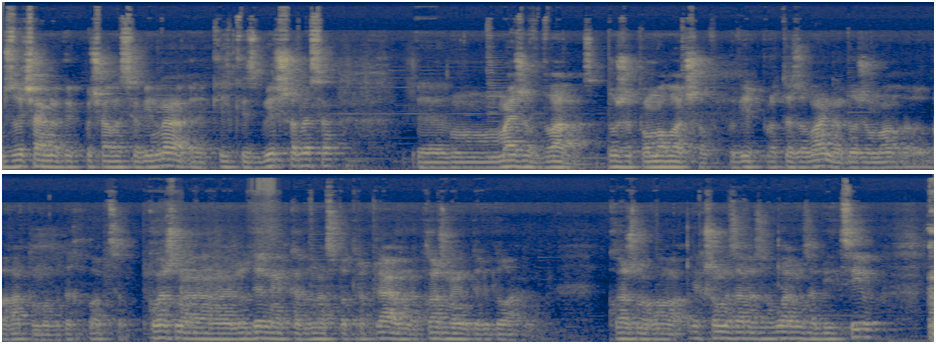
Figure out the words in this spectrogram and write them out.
Звичайно, як почалася війна, е, кількість збільшилася е, майже в два рази. Дуже помолодшав вік протезування, дуже багато молодих хлопців. Кожна людина, яка до нас потрапляє, вона кожна індивідуальна. Кожного, якщо ми зараз говоримо за бійців,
